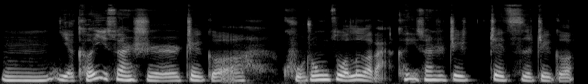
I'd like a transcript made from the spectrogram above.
嗯也可以算是这个。苦中作乐吧，可以算是这这次这个，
